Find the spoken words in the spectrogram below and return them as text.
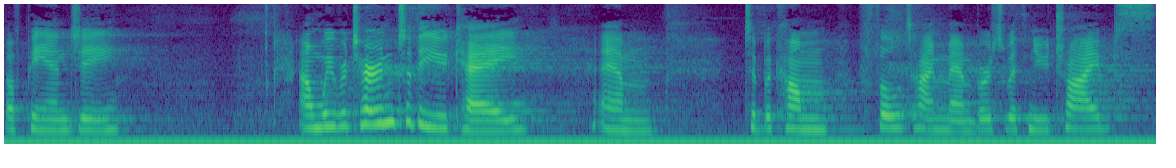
of PNG. And we returned to the UK um, to become full time members with New Tribes.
